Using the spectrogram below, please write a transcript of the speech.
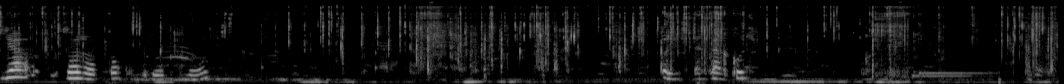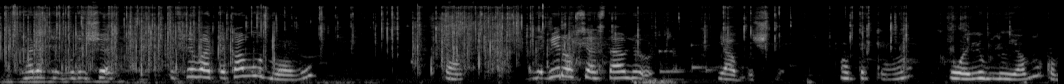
Я зараз тільки буду відкривати. Ой, так от. Зараз я буду ще відкривати каву нову. Так, Завіровся я ставлю яблучну. от таке. Ой, люблю яблуко.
